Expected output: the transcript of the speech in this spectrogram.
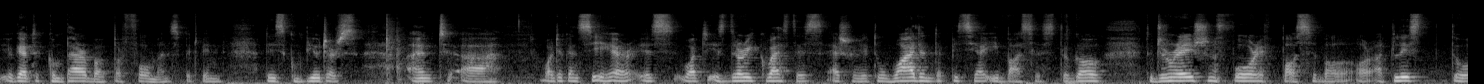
you get a comparable performance between these computers. And uh, what you can see here is what is the request is actually to widen the PCIe buses, to go to generation 4 if possible, or at least to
